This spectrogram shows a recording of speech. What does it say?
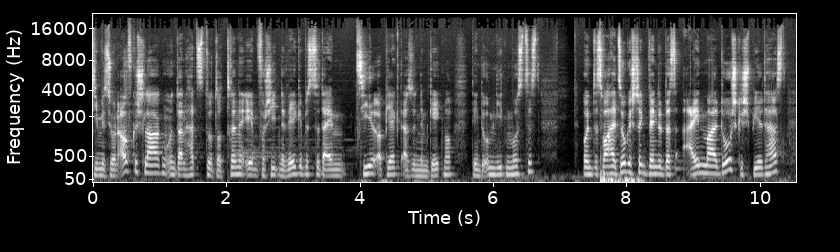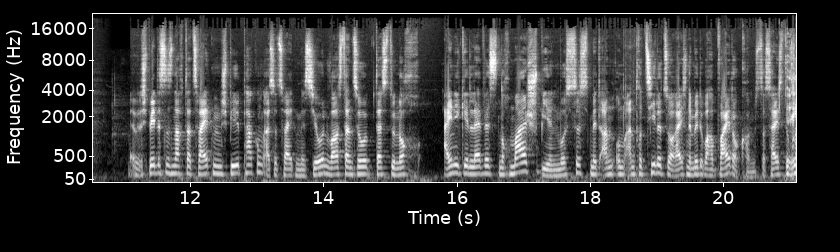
die Mission aufgeschlagen und dann hattest du dort drinnen eben verschiedene Wege bis zu deinem Zielobjekt, also in dem Gegner, den du umnieten musstest. Und es war halt so gestrickt, wenn du das einmal durchgespielt hast, äh, spätestens nach der zweiten Spielpackung, also zweiten Mission, war es dann so, dass du noch einige Levels nochmal spielen musstest, mit an, um andere Ziele zu erreichen, damit du überhaupt weiterkommst. Das heißt, du kon-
